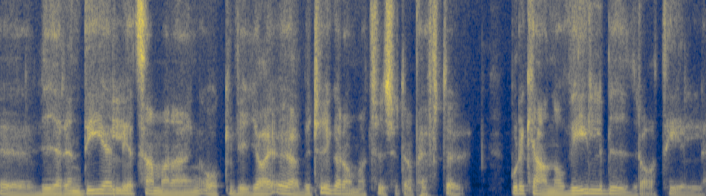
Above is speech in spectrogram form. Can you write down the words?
Eh, vi är en del i ett sammanhang och vi, jag är övertygad om att fysioterapeuter både kan och vill bidra till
